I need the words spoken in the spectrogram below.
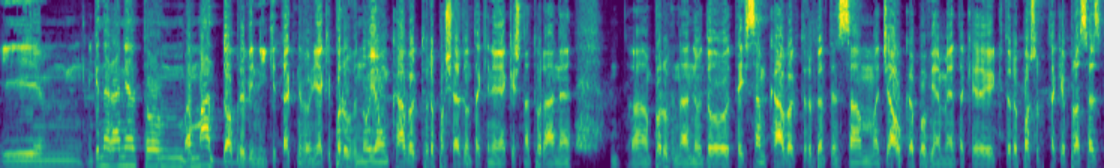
i mm, generalnie to ma dobre wyniki, tak? Nie wiem, jakie porównują kawę, które posiadają takie nie, jakieś naturalne porównaniu do tej sam kawy, które był ten sam działka, powiemy, takie, które poszedł taki proces,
